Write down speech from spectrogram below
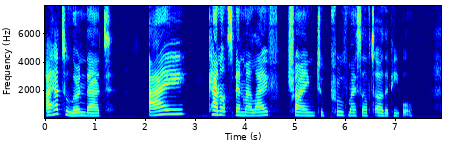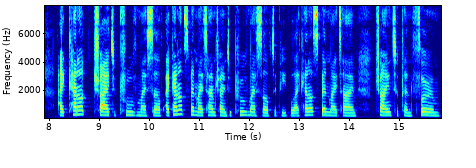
I had to learn that I cannot spend my life trying to prove myself to other people. I cannot try to prove myself. I cannot spend my time trying to prove myself to people. I cannot spend my time trying to confirm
